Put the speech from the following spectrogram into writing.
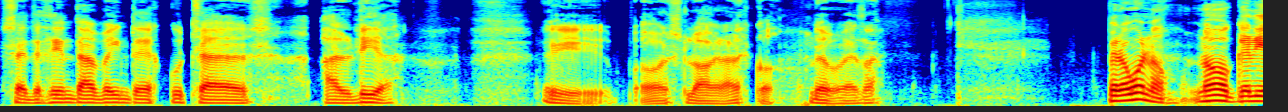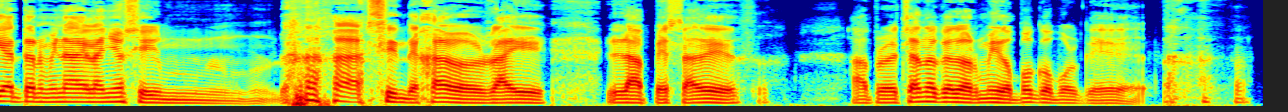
720 escuchas al día. Y os lo agradezco, de verdad. Pero bueno, no quería terminar el año sin, sin dejaros ahí la pesadez. Aprovechando que he dormido poco porque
